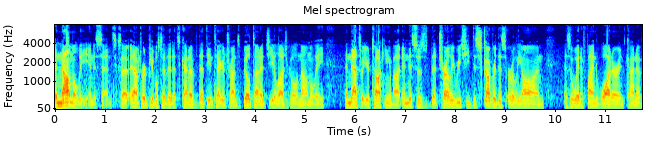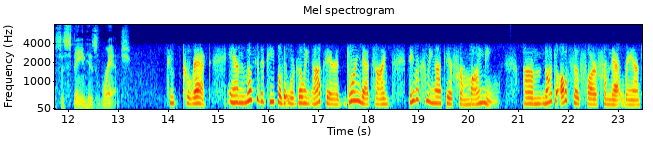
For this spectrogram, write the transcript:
anomaly in a sense. Because I've heard people say that it's kind of that the Integratron's built on a geological anomaly, and that's what you're talking about. And this is that Charlie Ricci discovered this early on as a way to find water and kind of sustain his ranch. Co- Correct. And most of the people that were going out there during that time, they were coming out there for mining. Um, not also far from that ranch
